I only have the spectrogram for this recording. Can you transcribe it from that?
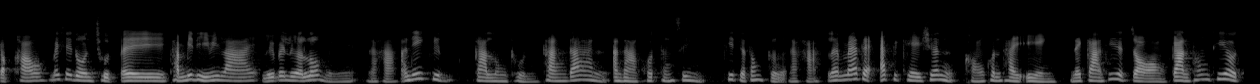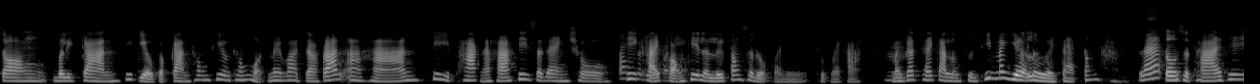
กับเขาไม่ใช่โดนฉุดไปทำไม่ดีไม่ร้าย หรือไปเรือล่มอย่างนี้นะคะ อันนี้คือการลงทุนทางด้านอนาคตทั้งสิ้น ที่จะต้องเกิดนะคะ และแม้แต่แอปพลิเคชันของคนไทยเอง ในการที่จะจองการท่องเที่ยวจองบริการที่เกี่ยวกับการท่องเที่ยวทั้งหมดไม่ว่าจะร้านอาหารที่พักนะคะ ที่แสดงโชว์ต้องที่สะดวกขายของกว่านี้ที่ระลึกต้องสะดวกกว่านี้ถูกไหมคะอืมมันก็ใช้การลงทุนที่ไม่เยอะเลยแต่ต้องทำและตัวสุดท้ายที่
